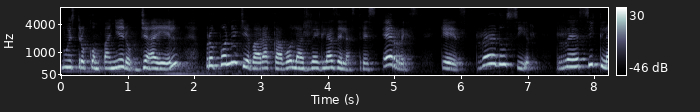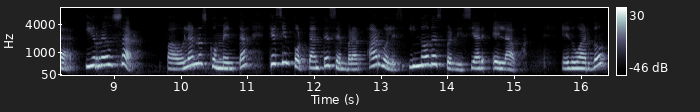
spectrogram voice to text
Nuestro compañero Yael propone llevar a cabo las reglas de las tres R's, que es reducir, reciclar y reusar. Paola nos comenta que es importante sembrar árboles y no desperdiciar el agua. Eduardo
